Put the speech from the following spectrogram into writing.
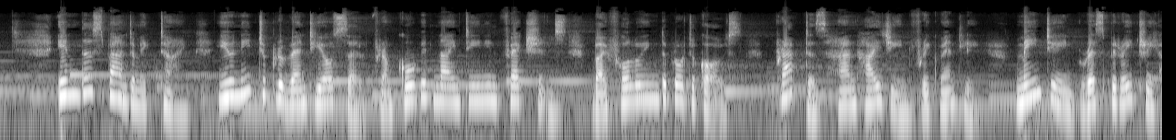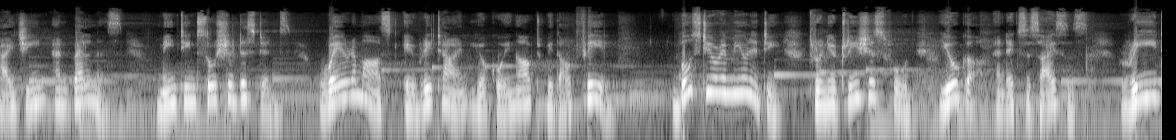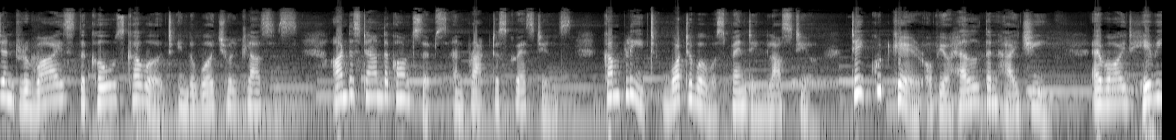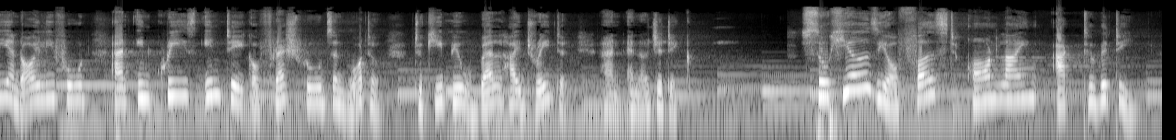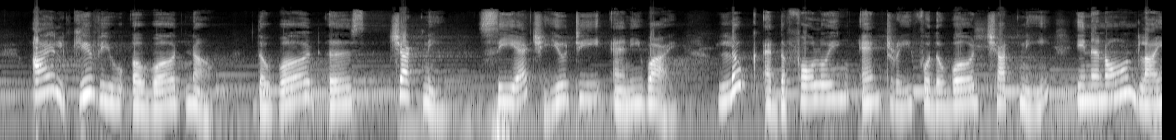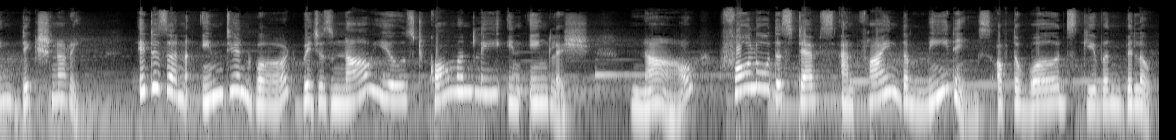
In this pandemic time, you need to prevent yourself from COVID 19 infections by following the protocols. Practice hand hygiene frequently. Maintain respiratory hygiene and wellness. Maintain social distance. Wear a mask every time you're going out without fail. Boost your immunity through nutritious food, yoga, and exercises. Read and revise the course covered in the virtual classes. Understand the concepts and practice questions. Complete whatever was pending last year. Take good care of your health and hygiene. Avoid heavy and oily food and increase intake of fresh fruits and water to keep you well hydrated and energetic. So here's your first online activity. I'll give you a word now. The word is chutney. C H U T N E Y. Look at the following entry for the word chutney in an online dictionary. It is an Indian word which is now used commonly in English. Now, follow the steps and find the meanings of the words given below.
